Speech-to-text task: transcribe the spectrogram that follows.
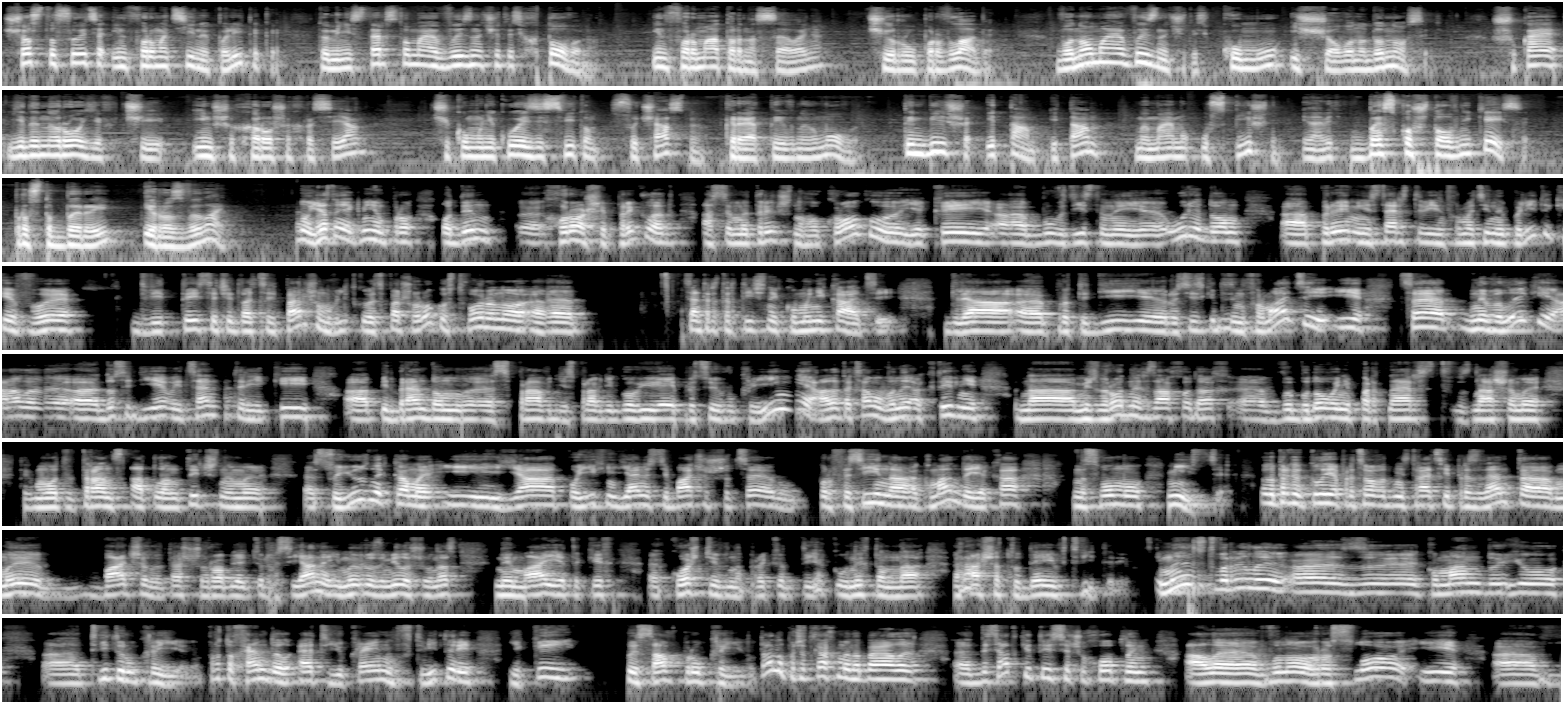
Що стосується інформаційної політики, то міністерство має визначитись, хто воно інформатор населення чи рупор влади. Воно має визначитись, кому і що воно доносить. Шукає єдинорогів чи інших хороших росіян, чи комунікує зі світом сучасною креативною мовою. Тим більше і там, і там ми маємо успішні і навіть безкоштовні кейси. Просто бери і розвивай. Ну, я знаю, як мінімум, про один е, хороший приклад асиметричного кроку, який е, був здійснений е, урядом е, при міністерстві інформаційної політики в 2021-му, влітку 2021 року, створено. Е, Центр стратегічної комунікації для е, протидії російській дезінформації, і це невеликий, але е, досить дієвий центр, який е, під брендом е, справді справді Gov.ua працює в Україні, але так само вони активні на міжнародних заходах, е, вибудовані партнерств з нашими так мовити трансатлантичними е, союзниками. І я по їхній діяльності бачу, що це ну, професійна команда, яка на своєму місці. Ну, наприклад, коли я працював в адміністрації президента, ми бачили те, що роблять росіяни, і ми розуміли, що у нас немає таких е, коштів, наприклад, як у них там на Russia Today в Твіттері. І ми створили е, з командою е, Твіттер України, просто хендл at Ukraine в Твіттері, який писав про Україну. Та на початках ми набирали е, десятки тисяч охоплень, але воно росло, і е,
